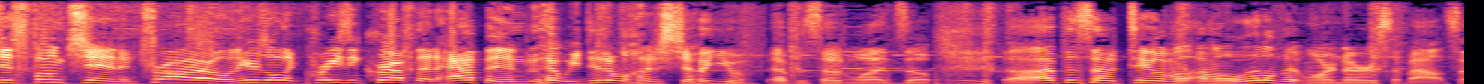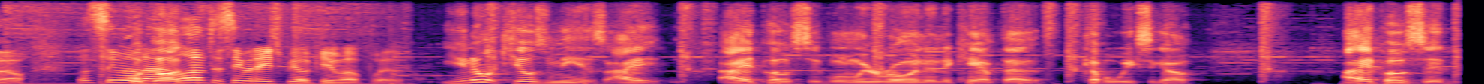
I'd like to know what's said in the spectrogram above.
dysfunction and trial and here's all the crazy crap that happened that we didn't want to show you episode one. So uh, episode two I'm a, I'm a little bit more nervous about. So let's see what well, uh, we'll have to see what hbo came up with. You know what kills me is i i had posted when we were rolling into camp that a couple weeks ago i had posted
